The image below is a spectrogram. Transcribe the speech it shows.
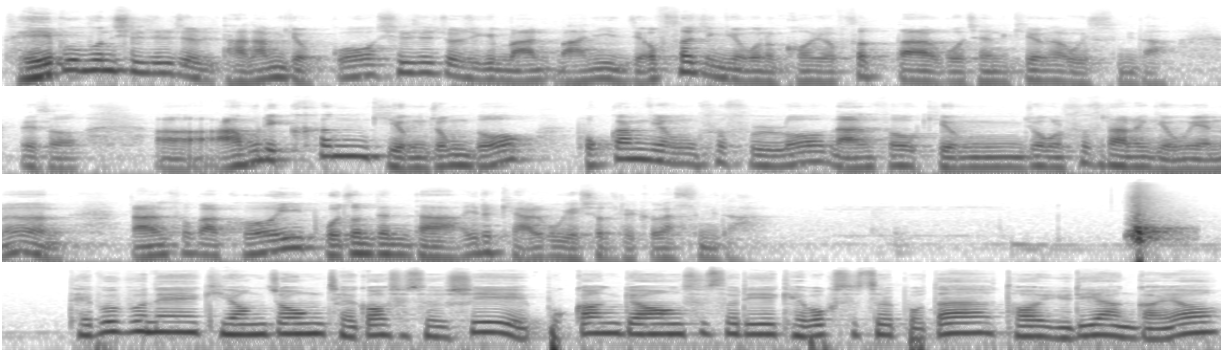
대부분 실질 조직이 다 남겼고 실질 조직이 많- 많이 이제 없어진 경우는 거의 없었다고 저는 기억하고 있습니다. 그래서 어, 아무리 큰 기형종도 복강경 수술로 난소 기형종을 수술하는 경우에는 난소가 거의 보존된다 이렇게 알고 계셔도 될 것 같습니다. 대부분의 기형종 제거 수술 시 복강경 수술이 개복 수술보다 더 유리한가요?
